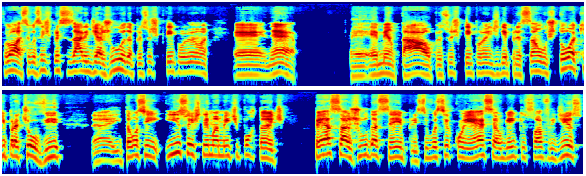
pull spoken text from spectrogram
Falou: ó, se vocês precisarem de ajuda, pessoas que têm problema é, né, é, é mental, pessoas que têm problema de depressão, estou aqui para te ouvir. Né? Então, assim, isso é extremamente importante. Peça ajuda sempre. Se você conhece alguém que sofre disso,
